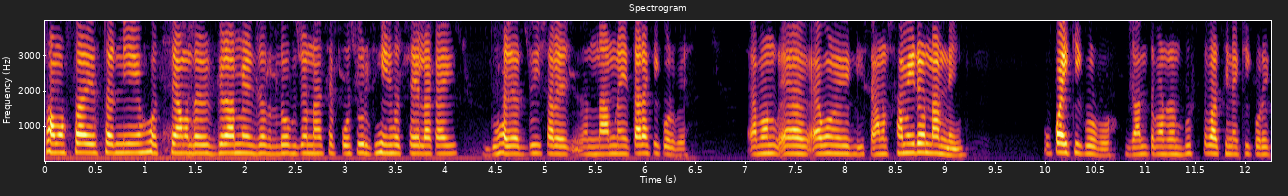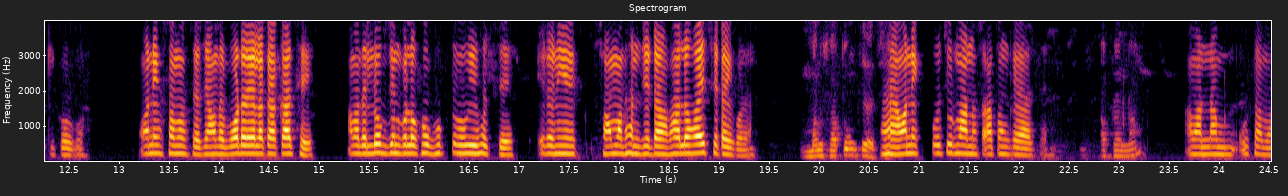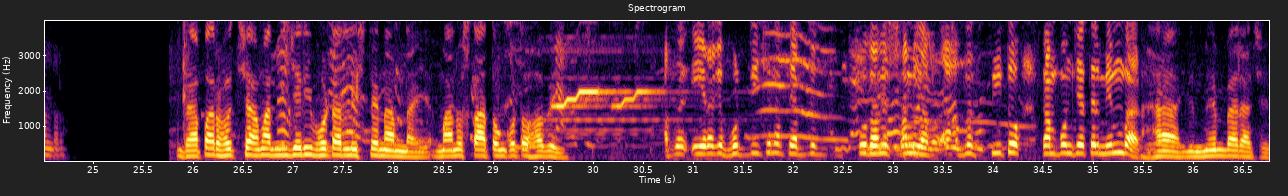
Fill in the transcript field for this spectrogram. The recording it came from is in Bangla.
সমস্যা এসব নিয়ে হচ্ছে আমাদের গ্রামের যত লোকজন আছে প্রচুর ভিড় হচ্ছে এলাকায়। দু হাজার দুই সালে নাম নেই তারা কি করবে? এমন এমন আমার স্বামীরও নাম নেই। উপায় কি করব? জানতে পারলাম বুঝতে পারছি না কি করে কি করব। অনেক সমস্যা আছে আমাদের বর্ডার এলাকা কাছে। আমাদের লোকজনগুলো খুব ভুক্তভোগী হচ্ছে। এটা নিয়ে সমাধান যেটা ভালো হয় সেটাই করেন। মানুষ আতঙ্কে আছে? হ্যাঁ অনেক প্রচুর মানুষ আতঙ্কে আছে। আপনার নাম? আমার নাম উষা মণ্ডল। ব্যাপার হচ্ছে আমার নিজেরই ভোটার লিস্টে নাম নাই। মানুষ তো আতঙ্ক তো হবেই। আপনার এর আগে ভোট দিয়েছেন আপনি আপনার প্রধানের স্বামী আপনার স্ত্রী তো গ্রাম পঞ্চায়েতের মেম্বার। হ্যাঁ মেম্বার আছে।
